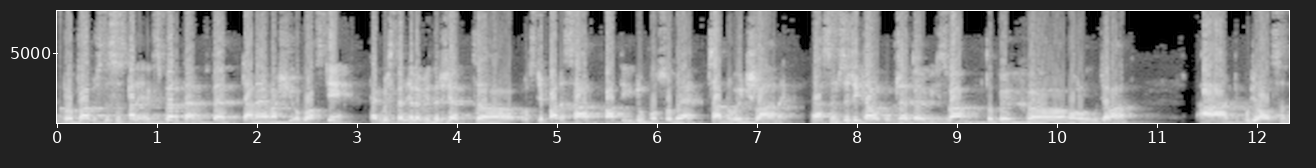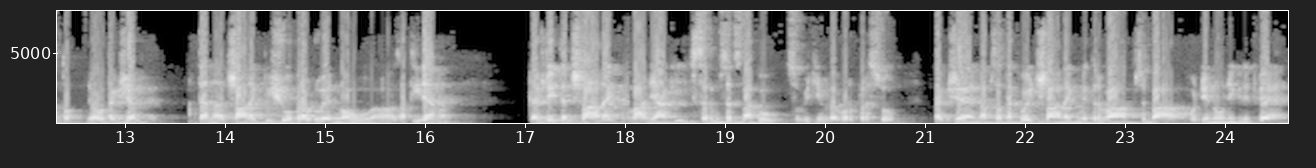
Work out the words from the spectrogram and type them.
proto, abyste se stali expertem v té dané vaší oblasti, tak byste měli vydržet eh, prostě 52 týdnů po sobě psát nový článek. Já jsem si říkal, dobře, to je výzva, to bych eh, mohl udělat a udělal jsem to. Jo? Takže ten článek píšu opravdu jednou eh, za týden. Každý ten článek má nějakých 700 znaků, co vidím ve WordPressu. Takže napsat takový článek mi trvá třeba hodinu, někdy dvě.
